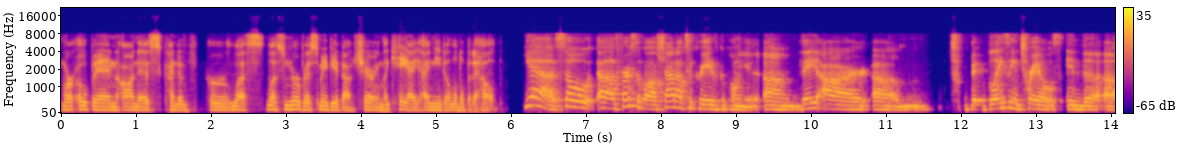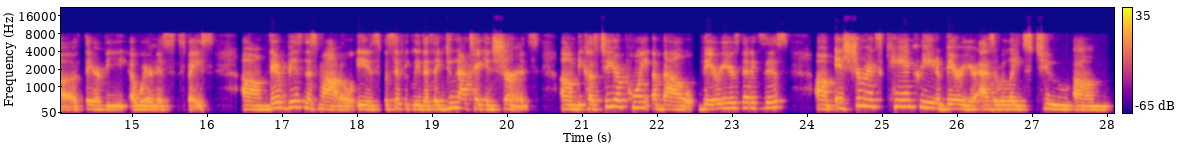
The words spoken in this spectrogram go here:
more open, honest, kind of or less less nervous maybe about sharing like, hey, I, I need a little bit of help? Yeah. So uh, first of all, shout out to Creative Kuponya. Um, they are um, blazing trails in the uh, therapy awareness space. Um, their business model is specifically that they do not take insurance um, because, to your point about barriers that exist, um, insurance can create a barrier as it relates to um,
